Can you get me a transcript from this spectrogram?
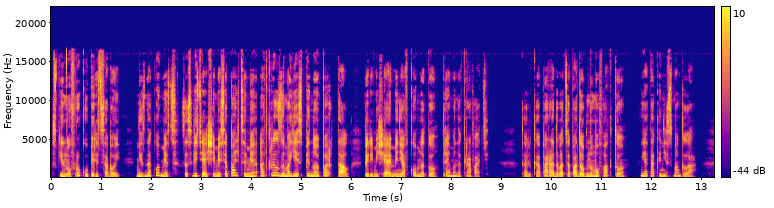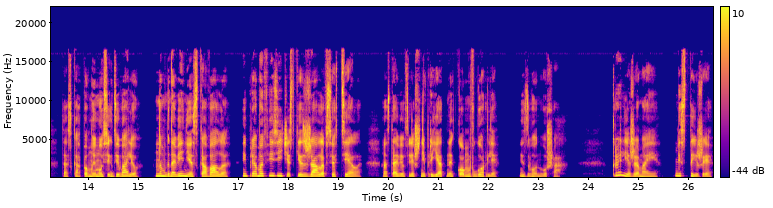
Вскинув руку перед собой, Незнакомец со светящимися пальцами открыл за моей спиной портал, перемещая меня в комнату прямо на кровать. Только порадоваться подобному факту я так и не смогла. Тоска по моему Сигдивалю на мгновение сковала и прямо физически сжала все тело, оставив лишь неприятный ком в горле и звон в ушах. Крылья же мои, бесстыжие,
